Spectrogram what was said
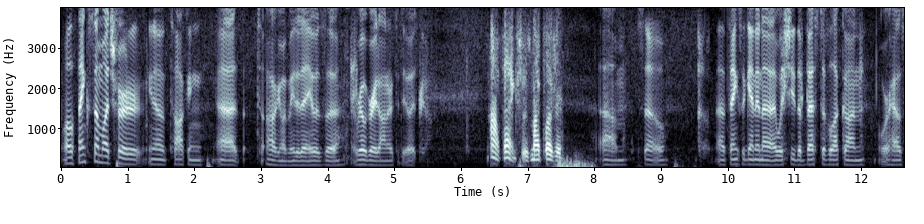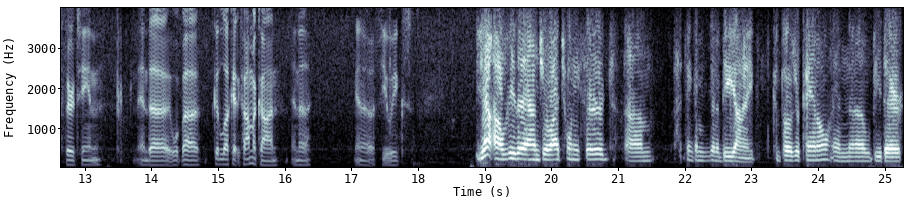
well, thanks so much for you know talking uh, talking with me today. It was a, a real great honor to do it. Oh, thanks. It was my pleasure. Um, so, uh, thanks again, and uh, I wish you the best of luck on Warehouse 13, and uh, uh, good luck at Comic Con in a in a few weeks. Yeah, I'll be there on July 23rd. Um, I think I'm going to be on a composer panel, and uh, we'll be there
